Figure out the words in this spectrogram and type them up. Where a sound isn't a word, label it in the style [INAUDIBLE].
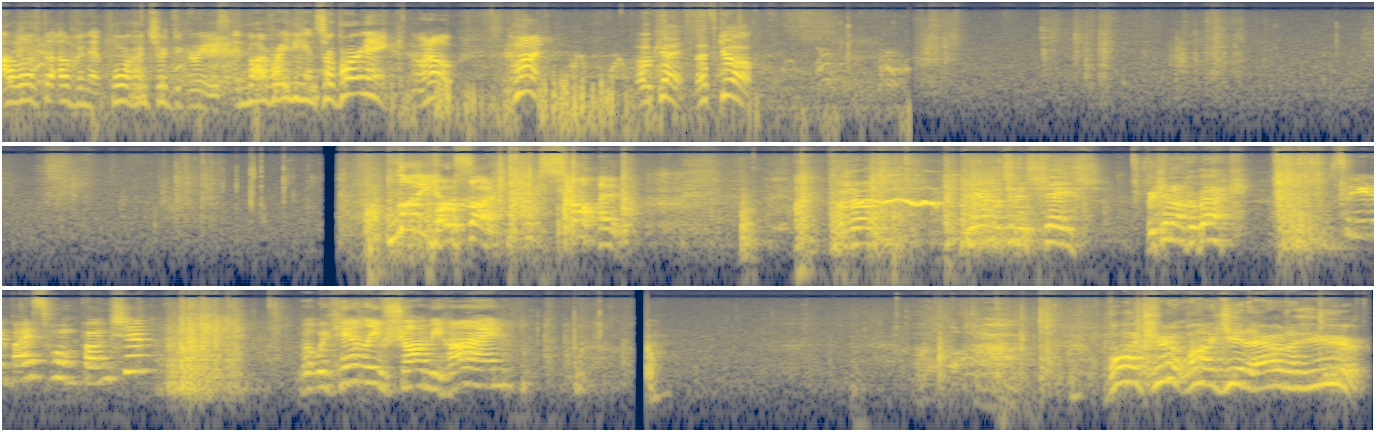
I left the oven at 400 degrees and my radians are burning. Oh no! Come on! Okay, let's go. Bloody go, son! Son! Oh no, the amplitude has changed. We cannot go back. So your device won't function? But we can't leave Sean behind. Why can't I get out of here?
